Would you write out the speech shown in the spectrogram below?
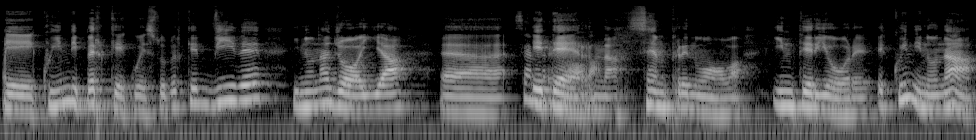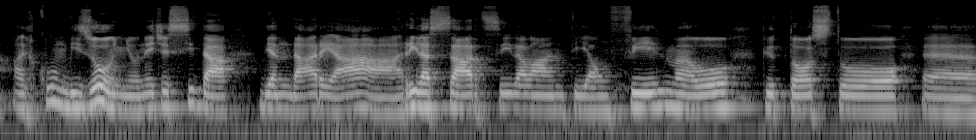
E quindi perché questo? Perché vive in una gioia eh, sempre eterna, nuova. sempre nuova, interiore e quindi non ha alcun bisogno, necessità di andare a rilassarsi davanti a un film o piuttosto eh,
